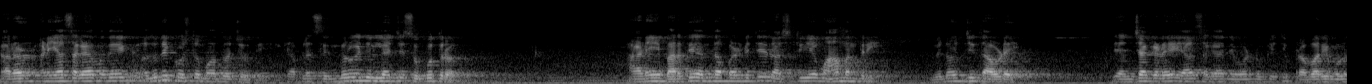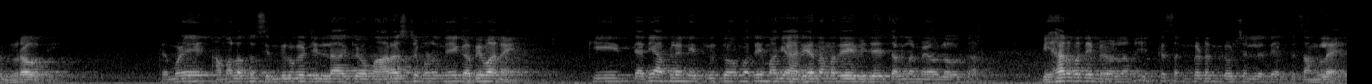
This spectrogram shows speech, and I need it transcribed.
कारण आणि या सगळ्यामध्ये एक अजून एक गोष्ट महत्त्वाची होती की आपल्या सिंधुदुर्ग जिल्ह्याचे सुपुत्र आणि भारतीय जनता पार्टीचे राष्ट्रीय महामंत्री विनोदजी तावडे यांच्याकडे या सगळ्या निवडणुकीची प्रभारी म्हणून धुरा होती. त्यामुळे आम्हाला तो सिंधुदुर्ग जिल्हा किंवा महाराष्ट्र म्हणून एक अभिमान आहे की त्यांनी आपल्या नेतृत्वामध्ये मागे हरियाणामध्ये विजय चांगला मिळवला होता. बिहारमध्ये मिळवला. म्हणजे इतकं संघटन कौशल्य त्यांचं चांगलं आहे.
